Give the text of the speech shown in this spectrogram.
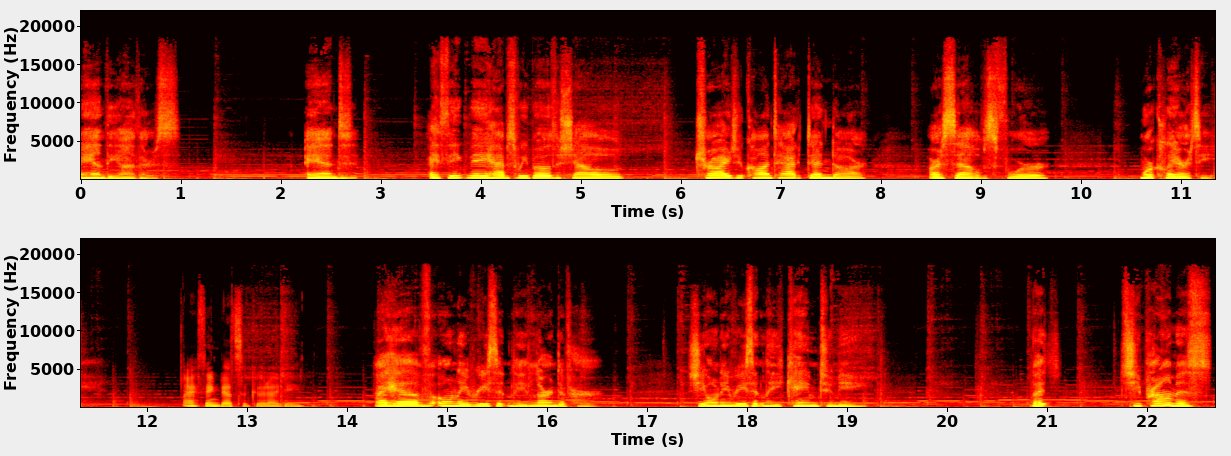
and the others. And I think mayhaps we both shall try to contact Dendar ourselves for more clarity. I think that's a good idea. I have only recently learned of her. She only recently came to me. But she promised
